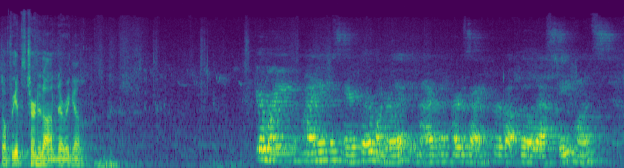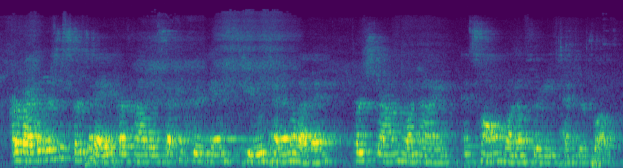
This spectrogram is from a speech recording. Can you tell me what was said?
Don't forget to turn it on. There we go. Good morning. My name is Mary Claire Wunderlich, and I've been part of Zion for about the last eight months. Our Bible verses for today are found in 2 Corinthians 2 10 and 11, 1 John 1 9, and Psalm 103 10 through 12.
